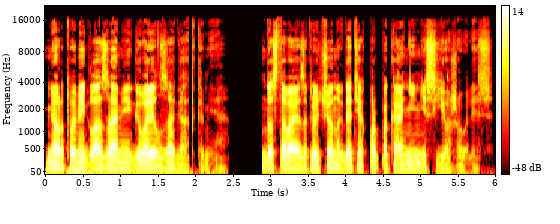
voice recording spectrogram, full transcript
мертвыми глазами и говорил загадками, доставая заключенных до тех пор, пока они не съеживались.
